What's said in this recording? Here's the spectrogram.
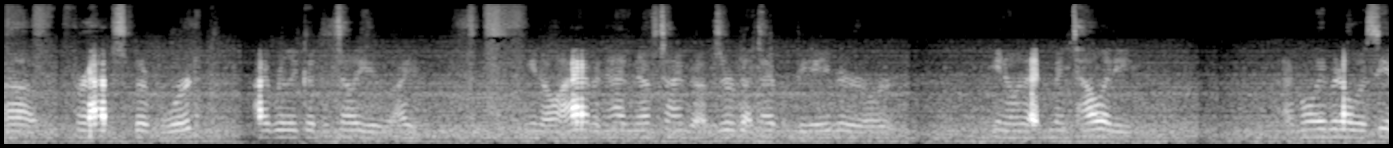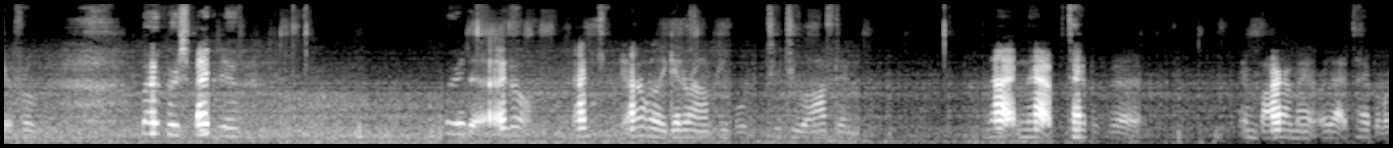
Uh, perhaps they're bored. I really couldn't tell you. I, you know, I haven't had enough time to observe that type of behavior or you know, that mentality. I've only been able to see it from my perspective. I don't, I, don't really get around people too too often. Not in that type of uh, environment or that type of a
